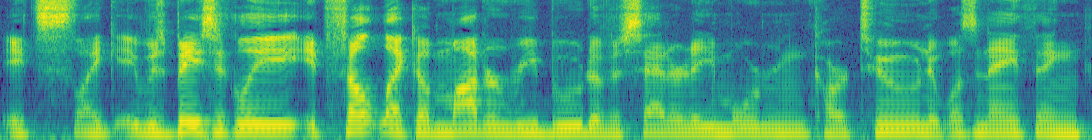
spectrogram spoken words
It's like it was basically it felt like a modern reboot of a saturday morning cartoon. It wasn't anything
